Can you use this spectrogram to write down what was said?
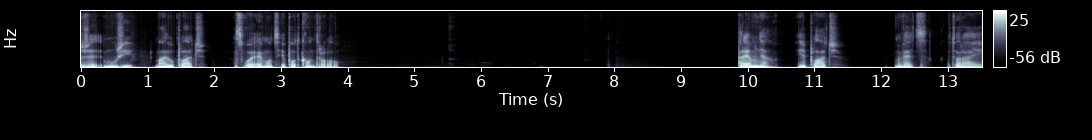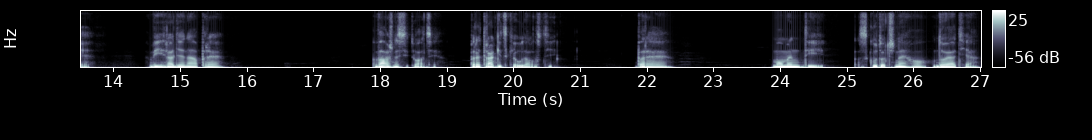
že muži majú plač a svoje emócie pod kontrolou. Pre mňa je plač vec, ktorá je vyhradená pre vážne situácie, pre tragické udalosti, pre momenty skutočného dojatia.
